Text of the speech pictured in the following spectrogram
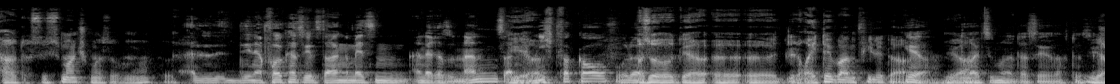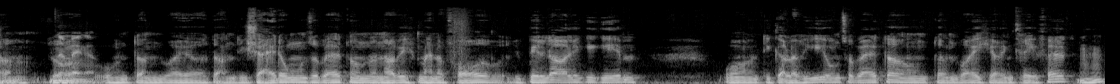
Ja, das ist manchmal so. Ne? Also den Erfolg hast du jetzt daran gemessen, an der Resonanz, an Ja. dem Nichtverkauf oder? Also der äh, äh, Leute waren viele da. ja, ja. 1300 hast du ja gesagt, das ist Ja, schon so. eine Menge. Und dann war ja dann die Scheidung und so weiter und dann habe ich meiner Frau die Bilder alle gegeben und die Galerie und so weiter und dann war ich ja in Krefeld Mhm.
